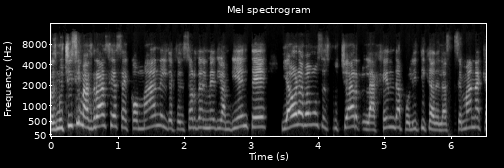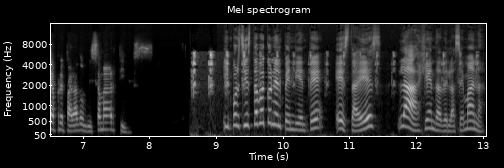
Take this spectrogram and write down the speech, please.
Pues muchísimas gracias, Ecoman, el defensor del medio ambiente. Y ahora vamos a escuchar la agenda política de la semana que ha preparado Luisa Martínez. Y por si estaba con el pendiente, esta es la agenda de la semana.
